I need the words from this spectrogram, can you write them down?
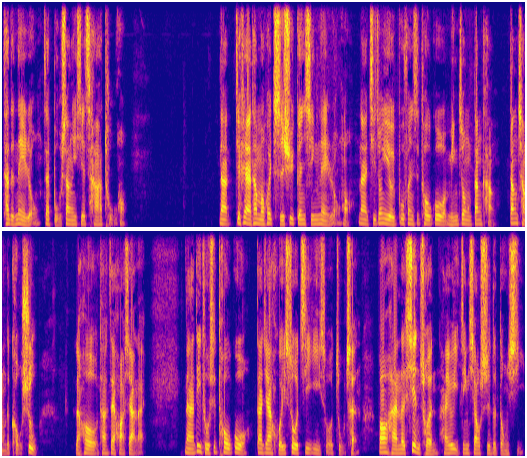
他的内容，再补上一些插图哈。那接下来他们会持续更新内容哈。那其中也有一部分是透过民众当场当场的口述，然后他再画下来。那地图是透过大家回溯记忆所组成。包含了现存还有已经消失的东西，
